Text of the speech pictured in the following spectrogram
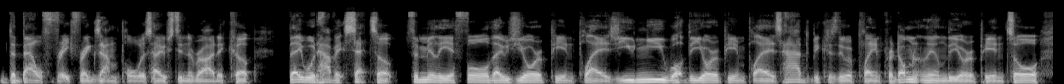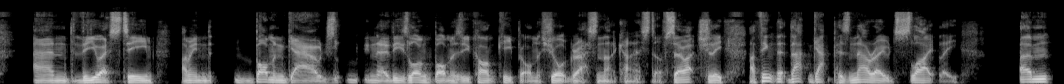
the Belfry, for example, was hosting the Ryder Cup, they would have it set up familiar for those European players. You knew what the European players had because they were playing predominantly on the European tour. And the US team, I mean, bomb and gouge, you know, these long bombers, you can't keep it on the short grass and that kind of stuff. So actually, I think that that gap has narrowed slightly. Um,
